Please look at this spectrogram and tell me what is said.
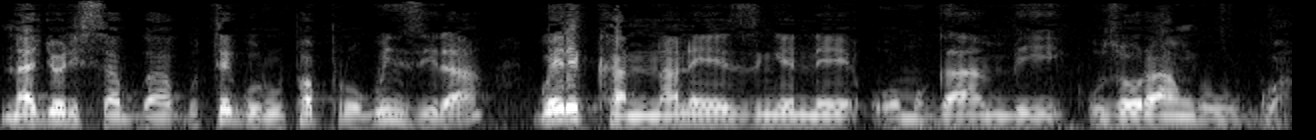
naryo risabwa gutegura urupapuro rw'inzira rwerekana neza ingene uwo mugambi uzorangurwa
